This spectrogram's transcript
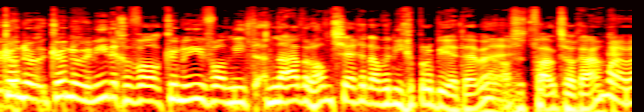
kunnen, kunnen we in ieder geval, kunnen in ieder geval niet naderhand zeggen dat we niet geprobeerd hebben. Als het fout zou gaan. Maar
